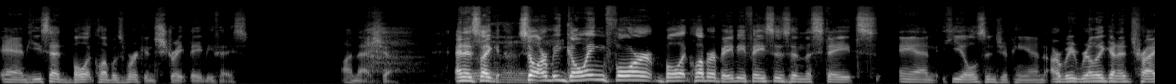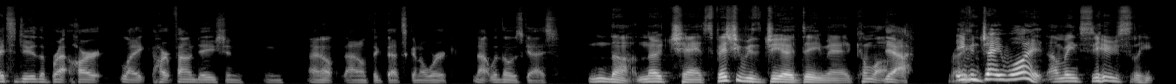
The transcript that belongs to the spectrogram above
and he said Bullet Club was working straight babyface on that show. And it's like, so are we going for Bullet Club or baby faces in the States and heels in Japan? Are we really going to try to do the Bret Hart, like Hart Foundation? Mm, I don't, I don't think that's going to work. Not with those guys. No, no chance, especially with God, man. Come on. Yeah. right? Even Jay White. I mean, seriously.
